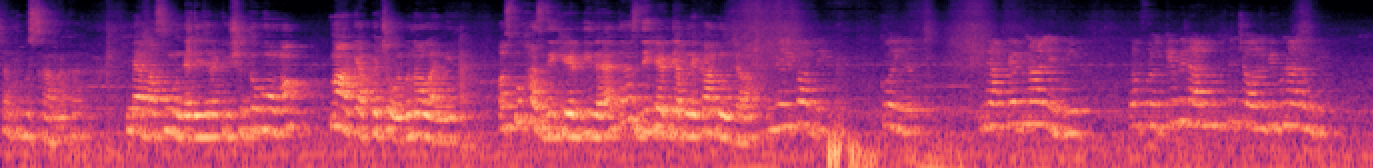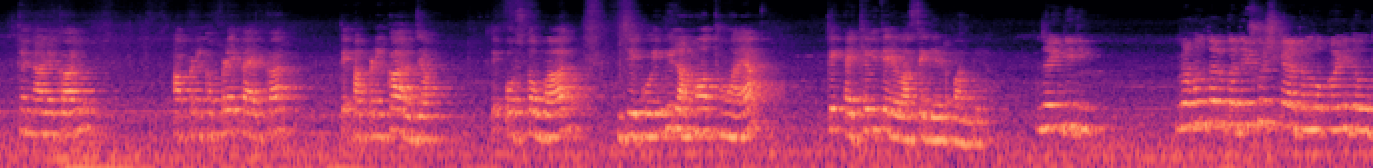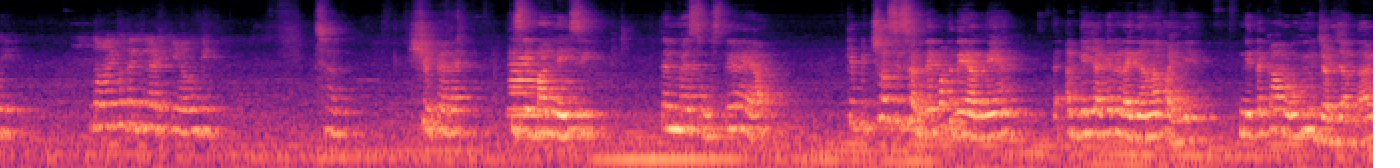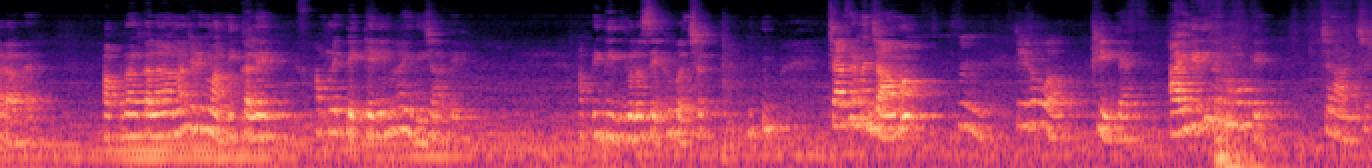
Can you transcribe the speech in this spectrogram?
ਚੱਲ ਤੂੰ ਗੁੱਸਾ ਨਾ ਕਰ। ਮੈਂ ਬਸ ਮੁੰਡੇ ਦੀ ਜਿਹੜਾ ਟਿਊਸ਼ਨ ਤੋਂ ਹੋਵਾਂ ਮੈਂ ਆ ਕੇ ਆਪੇ ਚੋਲ ਬਣਾ ਲਾਂਗੀ। ਬਸ ਤੂੰ ਹੱਸਦੀ ਖੇਡਦੀ ਰਹਿ ਤੇ ਹੱਸਦੀ ਖੇਡਦੀ ਆਪਣੇ ਘਰ ਨੂੰ ਜਾ। ਨਹੀਂ ਭਾਬੀ ਕੋਈ ਨਾ। ਮੈਂ ਆਪੇ ਬਣਾ ਲੈਂਦੀ ਹਾਂ ਮੈਂ ਫੁਲਕੇ ਵੀ ਲਾ ਲੂੰਗੀ ਤੇ ਚੌਲ ਵੀ ਬਣਾ ਲੂੰਗੀ। ਤੇ ਨਾਲੇ ਕੱਲ ਆਪਣੇ ਕੱਪੜੇ ਪੈਕ ਕਰ ਤੇ ਆਪਣੇ ਘਰ ਜਾ। ਤੇ ਉਸ ਤੋਂ ਬਾਅਦ ਜੇ ਕੋਈ ਵੀ ਲਾਮਾ ਉੱਥੋਂ ਆਇਆ ਤੇ ਇੱਥੇ ਵੀ ਤੇਰੇ ਵਾਸਤੇ ਗੇਟ ਬੰਦ ਆ। ਨਹੀਂ ਦੀਦੀ ਮੈਂ ਹੁਣ ਤੁਹਾਨੂੰ ਕਦੇ ਕੁਝ ਕਹਿਣ ਦਾ ਮੌਕਾ ਨਹੀਂ ਦਊਂਗੀ। ਨਾ ਹੀ ਮੈਂ ਕਦੀ ਲੜ ਕੇ ਆਉਂਗੀ ਚੱਲ ਸ਼ੁਕਰ ਹੈ ਕਿਸੇ ਬਾਤ ਨਹੀਂ ਸੀ। ਤੇ ਮਹਿਸੂਸ ਤੇ ਹੋਇਆ ਕਿ ਪਿੱਛੋਂ ਅਸੀਂ ਸੜਦੇ ਭਖਦੇ ਆਉਂਦੇ ਆ ਤੇ ਅੱਗੇ ਜਾ ਕੇ ਲੜਾਈਆਂ ਨਾ ਪਾਈਏ ਨਹੀਂ ਤਾਂ ਘਰ ਉਹ ਵੀ ਉਜੜ ਜਾਂਦਾ ਹੈਗਾ ਵੈ ਆਪਣਾ ਕਲਾ ਨਾ ਜਿਹੜੀ ਮਨ ਦੀ ਕਲੇ ਆਪਣੇ ਪੇਕੇ ਨਹੀਂ ਬਣਾਈਦੀ ਜਾ ਕੇ। ਆਪਣੀ ਦੀਦੀ ਕੋਲੋਂ ਸਿੱਖ ਕੁਛ ਚੱਲ ਫਿਰ ਮੈਂ ਜਾਵਾਂ। ਹੂੰ ਤੇ ਹੋ ਠੀਕ ਹੈ। ਆਈ ਦੀਦੀ ਫਿਰ ਮੈਂ ਹੋ ਕੇ। ਚਲਾਂ ਚ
